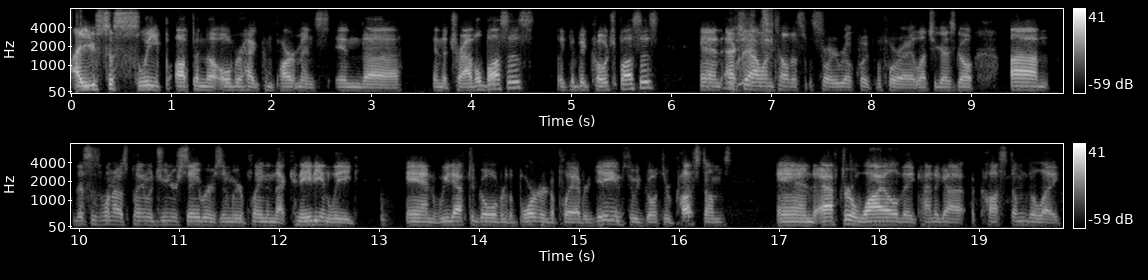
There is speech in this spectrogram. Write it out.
I used to sleep up in the overhead compartments in the in the travel buses, like the big coach buses. And actually, I want to tell this story real quick before I let you guys go. Um, this is when I was playing with Junior Sabres, and we were playing in that Canadian League, and we'd have to go over the border to play every game. So we'd go through customs, and after a while, they kind of got accustomed to like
